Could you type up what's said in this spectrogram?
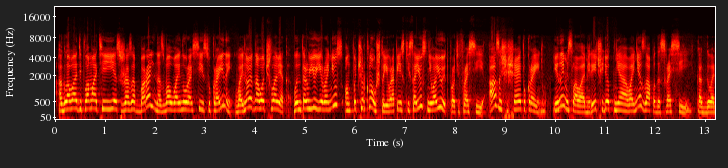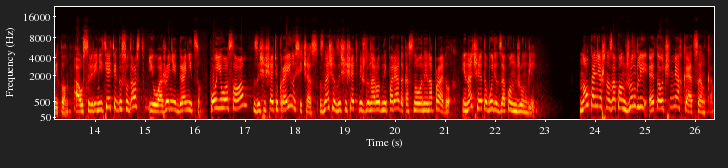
А глава дипломатии ЕС Жозеп Бараль назвал войну России с Украиной войной одного человека. В интервью Euronews он подчеркнул, что Европейский Союз не воюет против России, России, а защищает Украину. Иными словами, речь идет не о войне Запада с Россией, как говорит он, а о суверенитете государств и уважении к границам. По его словам, защищать Украину сейчас значит защищать международный порядок, основанный на правилах. Иначе это будет закон джунглей. Но, конечно, закон джунглей – это очень мягкая оценка.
